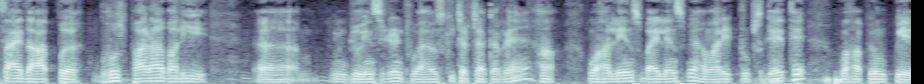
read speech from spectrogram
शायद आप घोषपाड़ा वाली अ, जो इंसिडेंट हुआ है, उसकी चर्चा कर रहे हैं। हाँ वहाँ लेंस बाय लेंस में हमारे ट्रूप्स गए थे। वहाँ पे उनके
